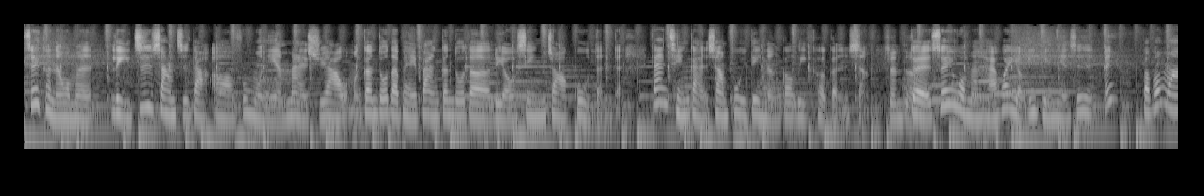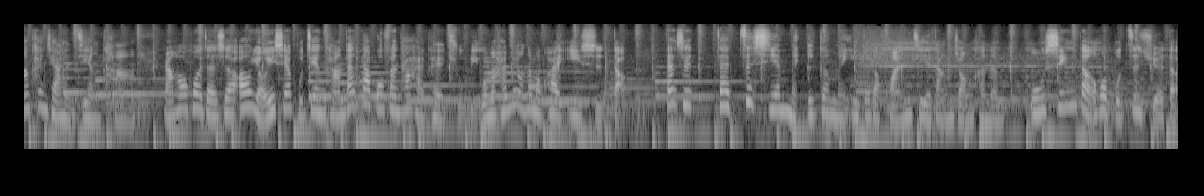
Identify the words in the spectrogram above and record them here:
所以可能我们理智上知道哦父母年迈需要我们更多的陪伴、更多的留心照顾等等，但情感上不一定能够立刻跟上，真的。对，所以我们还会有一点点是哎。宝宝妈妈看起来很健康，然后或者是哦有一些不健康，但大部分他还可以处理，我们还没有那么快意识到。但是在这些每一个每一个的环节当中，可能无心的或不自觉的，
